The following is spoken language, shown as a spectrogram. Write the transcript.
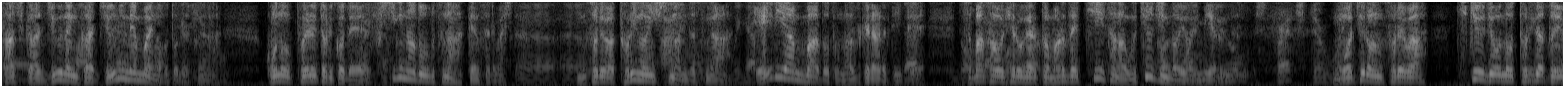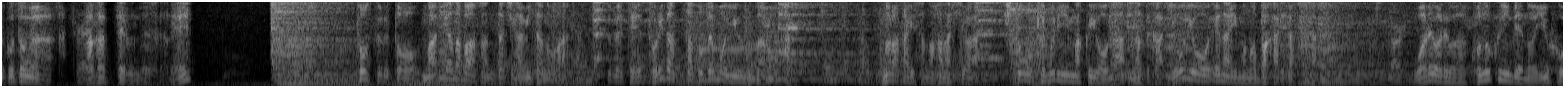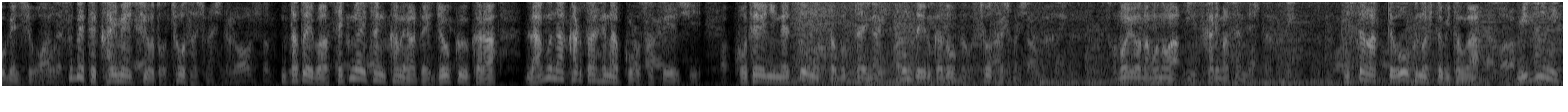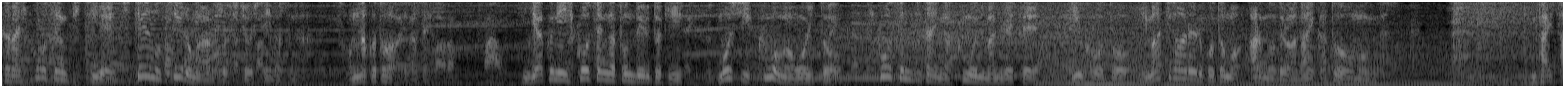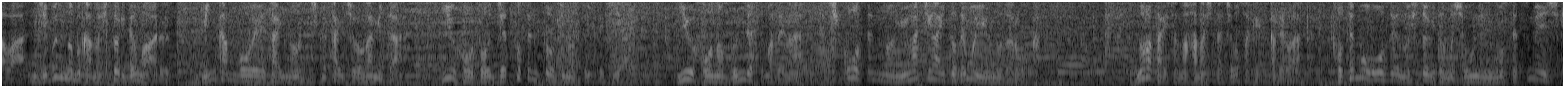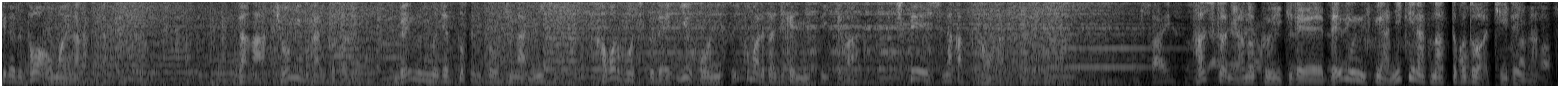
確か10年か12年前のことですがこのプエルトリコで不思議な動物が発見されました。それは鳥の一種なんですがエイリアンバードと名付けられていて翼を広げるとまるで小さな宇宙人のように見えるんです。もちろんそれは地球上の鳥だということが分かってるんですがね。とするとマリアナばあさんたちが見たのは全て鳥だったとでも言うのだろうか。野良大佐の話は人を煙に巻くようななぜか要領を得ないものばかりだった。我々はこの国での UFO 現象を全て解明しようと調査しました。例えば赤外線カメラで上空からラグナ・カルタヘナ湖を撮影し湖底に熱を持った物体が潜んでいるかどうかを調査しましたがそのようなものは見つかりませんでした。に従って多くの人々が湖から飛行船基地へ地底の水路があると主張していますがそんなことはありません。逆に飛行船が飛んでいる時もし雲が多いと飛行船自体が雲に紛れて UFO と見間違われることもあるのではないかと思うんです。大佐は自分の部下の一人でもある民間防衛隊の地区隊長が見た UFO とジェット戦闘機の追跡や UFO の分裂までが飛行船の見間違いとでも言うのだろうか。野良大佐の話した調査結果ではとても大勢の人々の証言を説明しきれるとは思えなかった。だが興味深いことに米軍のジェット戦闘機が2機カボルホ地区で UFO に吸い込まれた事件については否定しなかったのだ。確かにあの空域で米軍機が2機なくなったことは聞いています。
